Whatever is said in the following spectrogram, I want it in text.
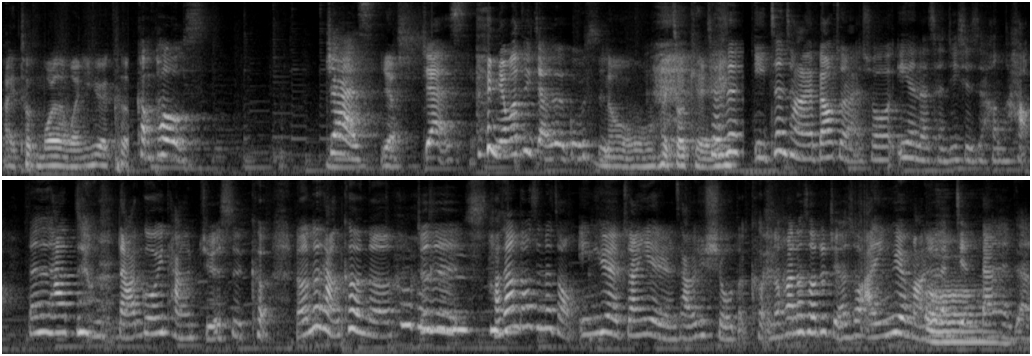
I took more than one 音乐课。，compose。Jazz Yes. Jazz，你要不要自己讲这个故事 No, it's okay. 其实以正常的标准来说，伊恩的成绩其实很好，但是他只有拿过一堂爵士课，然后那堂课呢，就是 好像都是那种音乐专业人才会去修的课，然后他那时候就觉得说啊，音乐嘛 就很简单，很这样，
